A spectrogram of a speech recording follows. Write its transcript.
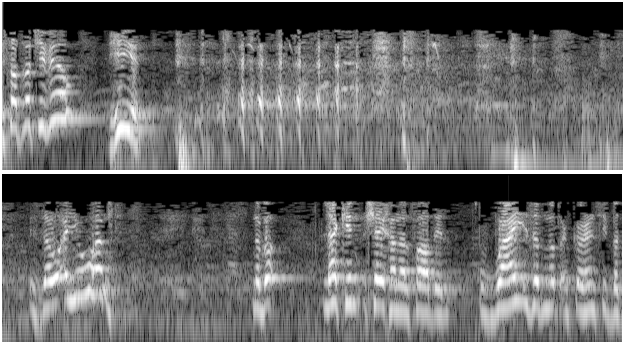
is dat wat je wil? Hier. is that what you want? No, but لكن شيخنا الفاضل why is it not a currency but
